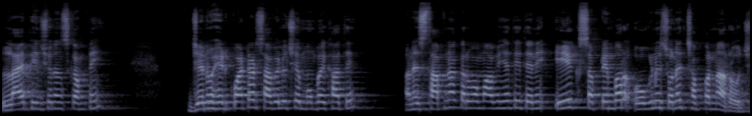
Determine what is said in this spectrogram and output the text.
લાઈફ ઇન્સ્યોરન્સ કંપની જેનું હેડક્વાર્ટર્સ આવેલું છે મુંબઈ ખાતે અને સ્થાપના કરવામાં આવી હતી તેની એક સપ્ટેમ્બર ઓગણીસો ને છપ્પનના રોજ.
